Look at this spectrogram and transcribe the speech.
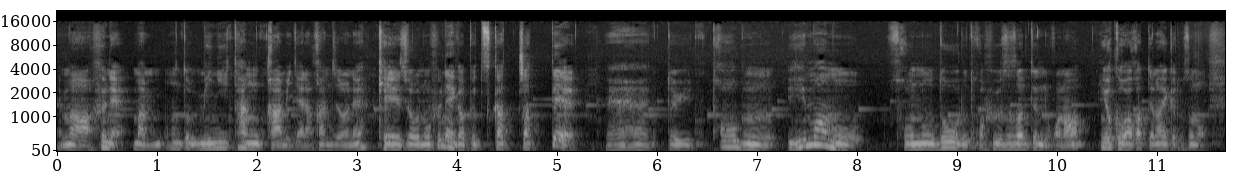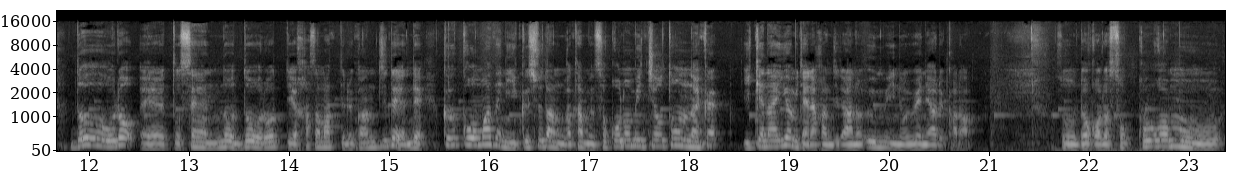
まあ船。まあ本当ミニタンカーみたいな感じのね形状の船がぶつかっちゃってえー、っと多分今もその道路とか封鎖されてるのかな？よく分かってないけどその道路、えー、と線路道路っていう挟まってる感じでで空港までに行く手段が多分そこの道を通んなきゃいけないよみたいな感じであの海の上にあるから。そうだからそこがもう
